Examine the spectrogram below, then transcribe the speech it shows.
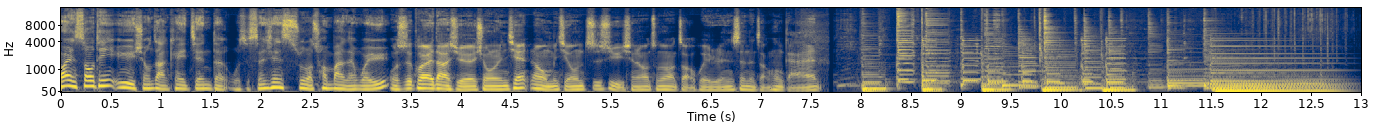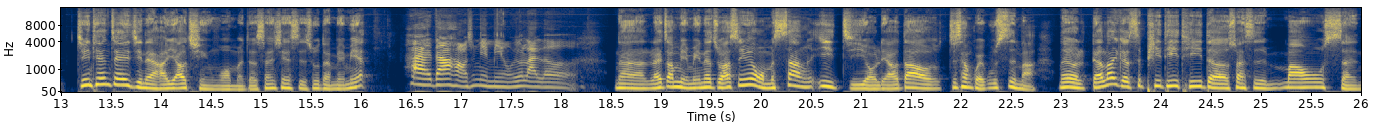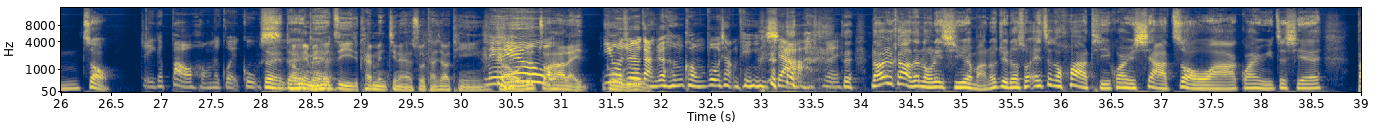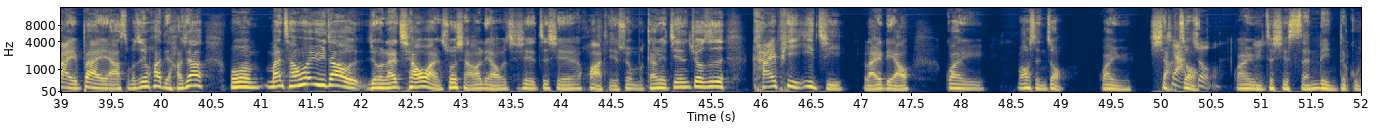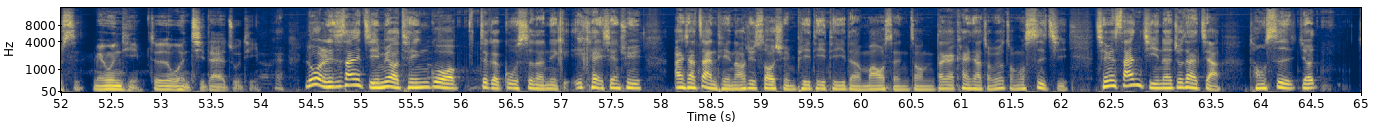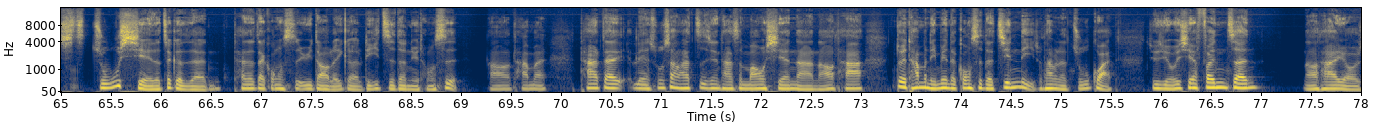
欢迎收听《鱼与熊掌可以兼得》，我是神仙书的创办人韦鱼，我是快乐大学熊仁谦，让我们一起用知识与想要从中找回人生的掌控感。今天这一集呢，还邀请我们的神仙书的绵绵。嗨，大家好，我是绵绵，我又来了。那来找绵绵呢，主要是因为我们上一集有聊到职场鬼故事嘛，那有聊到一个是 PTT 的，算是猫神咒。就一个爆红的鬼故事，对对，然后妹妹就自己开门进来说她要听，没有，然后我就抓她来，因为我觉得感觉很恐怖，想听一下。对对，然后又刚好在农历七月嘛，都觉得说，哎，这个话题关于下咒啊，关于这些拜拜呀、啊，什么这些话题，好像我们蛮常会遇到有人来敲碗说想要聊这些这些话题，所以我们感觉今天就是开辟一集来聊关于猫神咒，关于。下咒，关于这些神灵的故事，嗯，没问题，这是我很期待的主题。OK，如果你是上一集没有听过这个故事的，你你可以先去按下暂停，然后去搜寻 PTT 的猫神咒，你大概看一下，总共总共四集。前面三集呢，就在讲同事有主写的这个人，他就在公司遇到了一个离职的女同事，然后他们他在脸书上他自荐他是猫仙呐，然后他对他们里面的公司的经理，就他们的主管，就是有一些纷争，然后他有。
